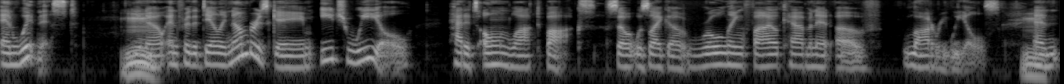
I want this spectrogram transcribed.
and witnessed You Mm. know, and for the daily numbers game, each wheel had its own locked box. So it was like a rolling file cabinet of lottery wheels. Mm. And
